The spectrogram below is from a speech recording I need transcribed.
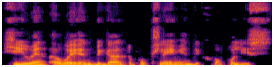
He went away and began to proclaim in Decapolis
